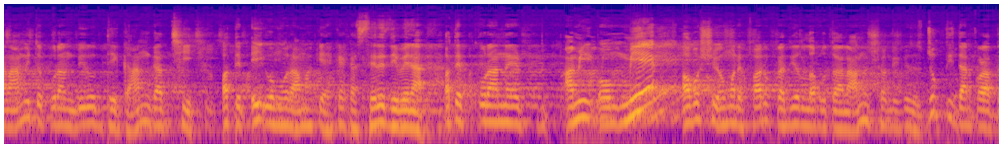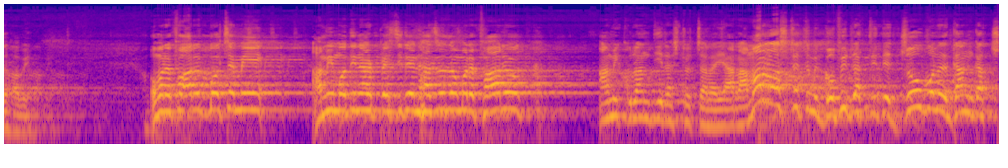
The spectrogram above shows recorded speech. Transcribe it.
আর আমি তো কোরআন বিরুদ্ধে গান গাচ্ছি, অতএব এই ওমর আমাকে একা একা ছেড়ে দিবে না। অতএব কোরআনের, আমি মেয়ে অবশ্যই ওমরে ফারুক রাজিউল্লাহ তাল আনহুর সঙ্গে কিছু যুক্তি দাঁড় করাতে হবে। ওমরে ফারুক বলছে, মেয়ে, আমি মদিনার প্রেসিডেন্ট হাজরত ওমরে ফারুক। আমি কোরআন দিয়ে রাষ্ট্র চালাই, আর আমার রাষ্ট্রে তুমি গভীর রাত্রিতে যৌবনের গান গাচ্ছ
